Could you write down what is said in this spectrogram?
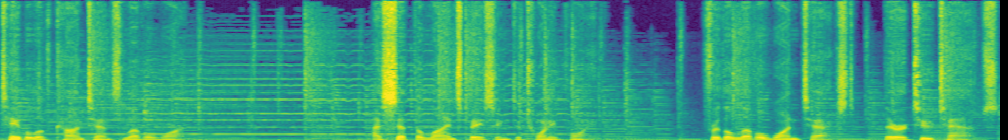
Table of Contents Level 1. I set the line spacing to 20 point. For the Level 1 text, there are two tabs.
